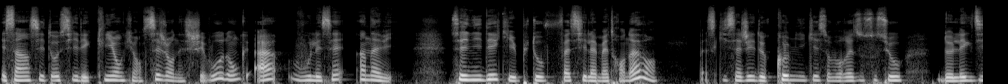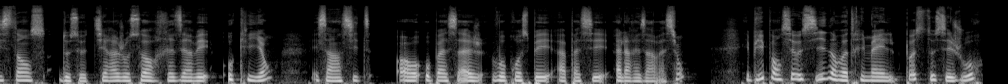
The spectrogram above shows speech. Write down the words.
et ça incite aussi les clients qui ont séjourné chez vous, donc à vous laisser un avis. C'est une idée qui est plutôt facile à mettre en œuvre, parce qu'il s'agit de communiquer sur vos réseaux sociaux de l'existence de ce tirage au sort réservé aux clients, et ça incite au passage vos prospects à passer à la réservation. Et puis pensez aussi dans votre email post-séjour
